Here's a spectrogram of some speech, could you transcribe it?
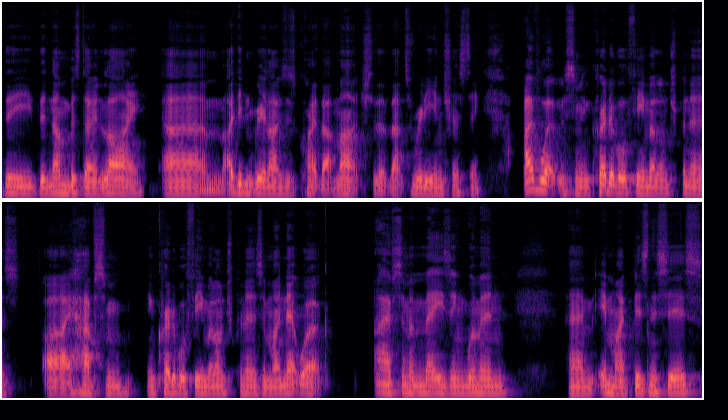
the the numbers don't lie. Um, I didn't realize it was quite that much. That that's really interesting. I've worked with some incredible female entrepreneurs. I have some incredible female entrepreneurs in my network. I have some amazing women um, in my businesses.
